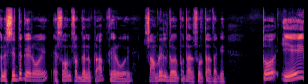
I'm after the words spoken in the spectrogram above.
અને સિદ્ધ કર્યો હોય, એ સોમ શબ્દને પ્રાપ્ત કર્યો હોય સાંભળી લીધો હોય, પોતાની સુરતા થકી. તો એ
